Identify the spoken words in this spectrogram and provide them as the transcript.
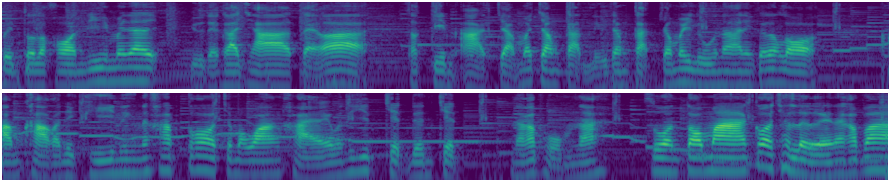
เป็นตัวละครที่ไม่ได้อยู่ในกาชา แต่ว่าสกินอาจจะไม่จำกัดหรือจำกัดก็ไม่รู้นะนี่ก็ต้องรอตามข่าวกันอีกทีนึงนะครับ ก็จะมาวางขายวันที่ 27 เดือน 7 นะครับผมนะส่วนต่อมาก็เฉลยนะครับว่า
